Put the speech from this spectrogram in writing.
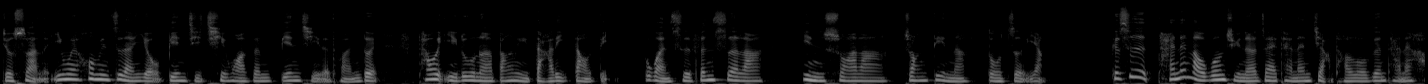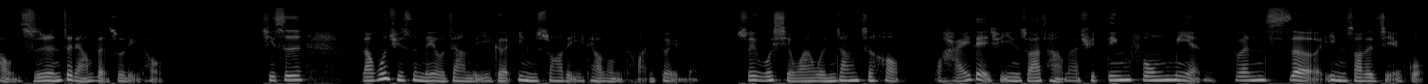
就算了，因为后面自然有编辑、企划跟编辑的团队，他会一路呢帮你打理到底，不管是分色啦、印刷啦、装订啦，都这样。可是台南老公局呢，在台南假陶罗跟台南好职人这两本书里头，其实老公局是没有这样的一个印刷的一条龙的团队的，所以我写完文章之后。我还得去印刷厂呢，去盯封面、分色、印刷的结果。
